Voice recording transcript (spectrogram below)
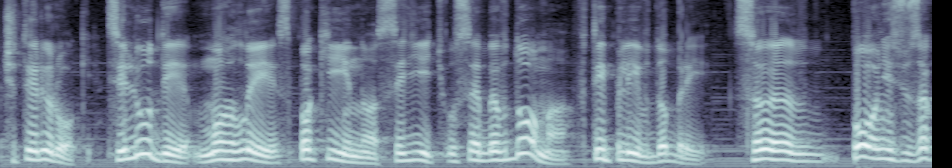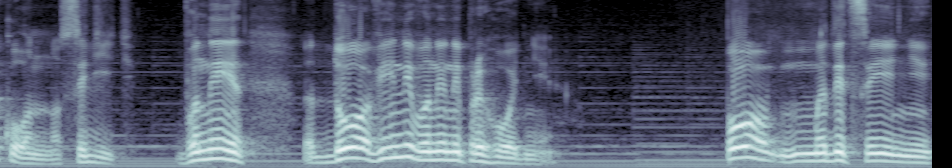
4 роки. Ці люди могли спокійно сидіти у себе вдома, в теплі, в добрі, повністю законно сидіти. Вони до війни вони непригодні. По медицині,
